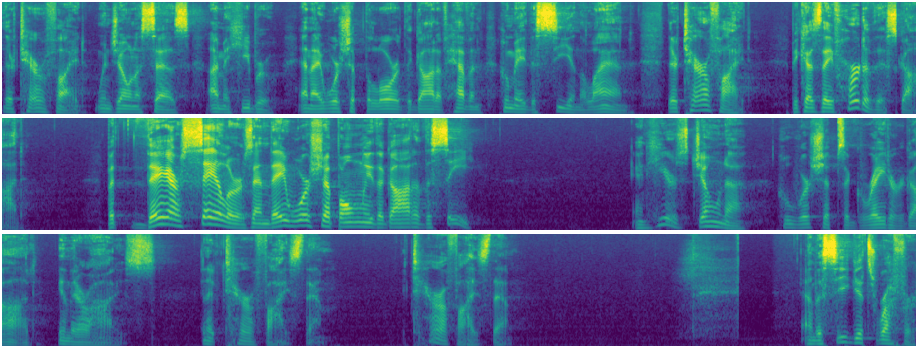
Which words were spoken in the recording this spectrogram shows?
They're terrified when Jonah says, I'm a Hebrew and I worship the Lord, the God of heaven, who made the sea and the land. They're terrified because they've heard of this God. But they are sailors and they worship only the God of the sea. And here's Jonah who worships a greater God in their eyes. And it terrifies them. It terrifies them. And the sea gets rougher,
